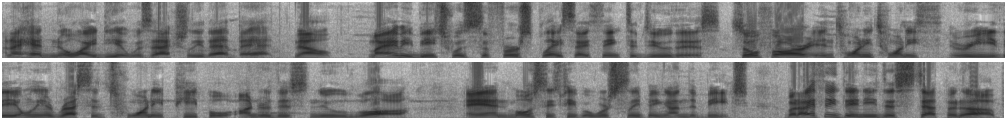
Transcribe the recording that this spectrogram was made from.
and I had no idea it was actually that bad. Now, Miami Beach was the first place I think to do this. So far in 2023, they only arrested 20 people under this new law and most of these people were sleeping on the beach. But I think they need to step it up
